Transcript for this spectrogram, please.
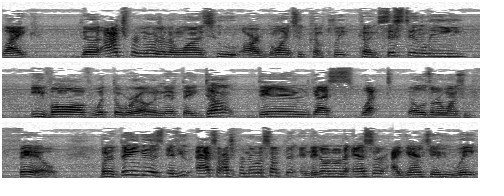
like the entrepreneurs are the ones who are going to complete consistently evolve with the world. And if they don't, then guess what? Those are the ones who fail. But the thing is, if you ask an entrepreneur something and they don't know the answer, I guarantee if you wait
